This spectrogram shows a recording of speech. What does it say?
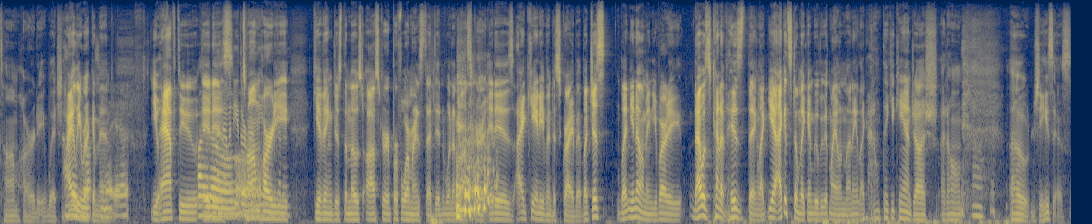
Tom Hardy, which I highly recommend. You have to. I It know. Is Tom. Hardy giving just the most Oscar performance that didn't win an Oscar. it is I can't even describe it, but just letting you know. I mean, you've already that was kind of his thing. Like, yeah, I could still make a movie with my own money. Like, I don't think you can, Josh. I don't. Oh Jesus!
